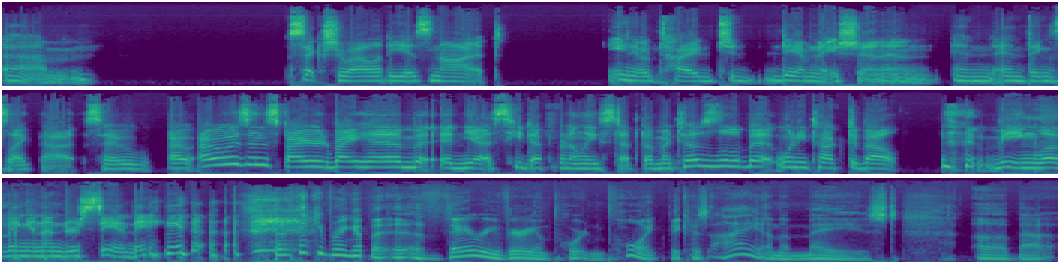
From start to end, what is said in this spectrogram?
um, sexuality is not you know tied to damnation and and and things like that so I, I was inspired by him and yes he definitely stepped on my toes a little bit when he talked about being loving and understanding. but I think you bring up a, a, very, very important point because I am amazed about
